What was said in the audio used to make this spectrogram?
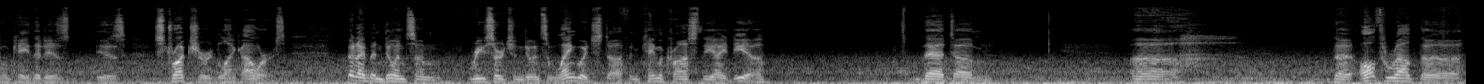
okay, that is is structured like ours. But I've been doing some research and doing some language stuff and came across the idea that um, uh, the all throughout the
